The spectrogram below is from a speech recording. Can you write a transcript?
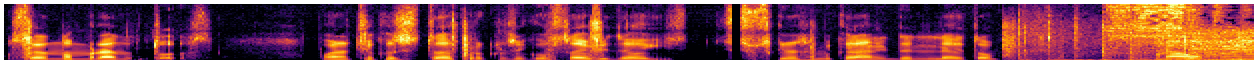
O sea, nombrando todos. Bueno chicos, esto es todo. Espero que les haya gustado el video y suscríbanse a mi canal y denle like. Chao.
